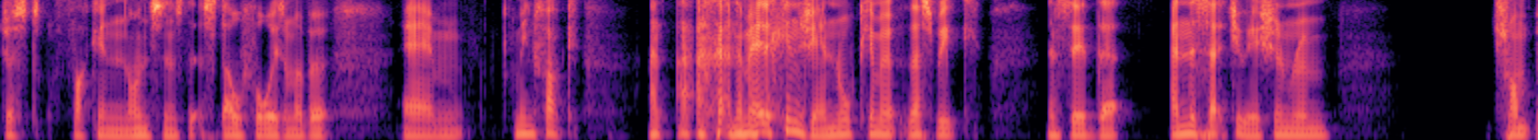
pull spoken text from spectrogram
just fucking nonsense that still follows him about. Um, I mean, fuck. An, an American general came out this week and said that in the Situation Room, Trump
